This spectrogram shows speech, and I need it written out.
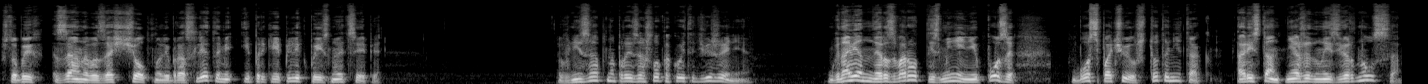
чтобы их заново защелкнули браслетами и прикрепили к поясной цепи. Внезапно произошло какое-то движение. Мгновенный разворот, изменение позы. Босс почуял, что-то не так. Арестант неожиданно извернулся.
